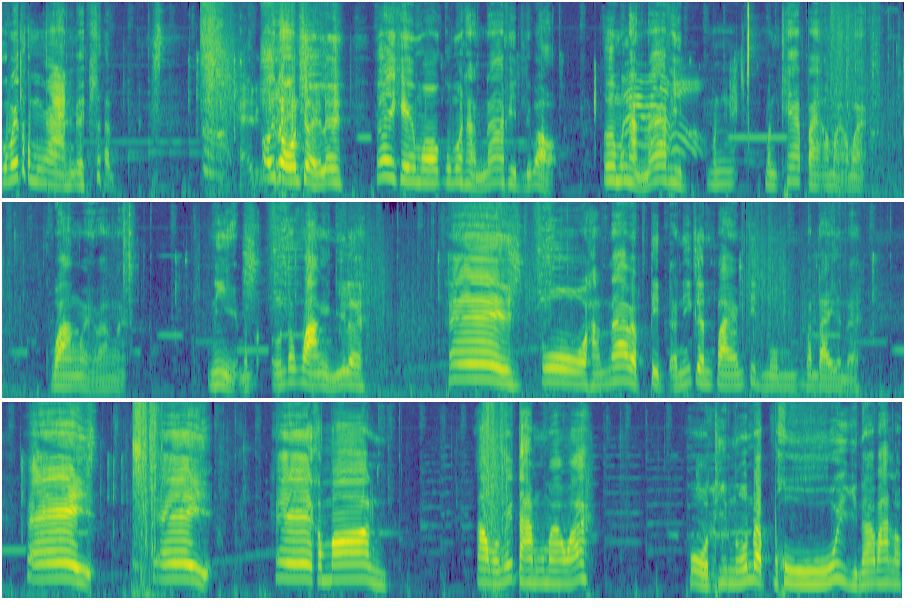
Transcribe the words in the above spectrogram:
กูไม่ทำงานเลยสัตว์โอ้ยโดนเฉยเลย เฮ้ยเคมอกูมันหันหน้าผิดหรือเปล่า เออมันหันหน้าผิด มัน มันแคบไปเอาใหม่เอาใหม่วางใหม่วางใหม่ นี่มันมันต้องวางอย่างนี้เลย เฮ้ย โอ้หันหน้าแบบติดอันนี้เกินไป มันติดมุมบันไดเกินไป เฮ้ย เฮ้ย เฮ้ยคัมออนอ้าวมันไม่ตามกูมาวะโหทีมโน้นแบบโอ้โหอยู่หน้าบ้านเรา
